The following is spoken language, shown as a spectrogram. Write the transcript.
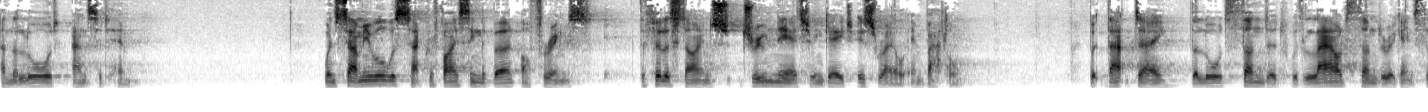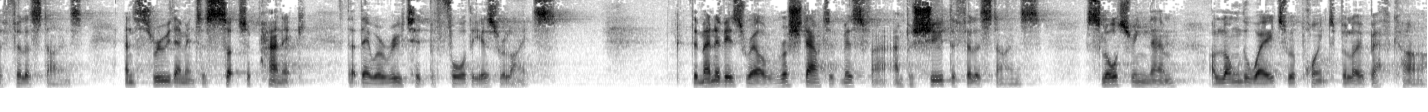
and the Lord answered him. When Samuel was sacrificing the burnt offerings, the Philistines drew near to engage Israel in battle. But that day the Lord thundered with loud thunder against the Philistines, and threw them into such a panic that they were routed before the Israelites. The men of Israel rushed out of Mizpah and pursued the Philistines, slaughtering them along the way to a point below Bethkar.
